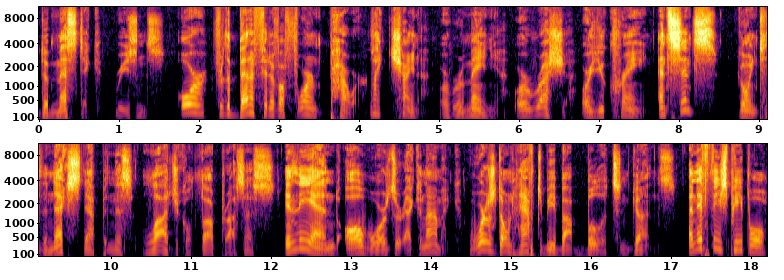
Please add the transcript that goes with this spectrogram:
domestic reasons, or for the benefit of a foreign power like China or Romania or Russia or Ukraine. And since going to the next step in this logical thought process. In the end, all wars are economic. Wars don't have to be about bullets and guns. And if these people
